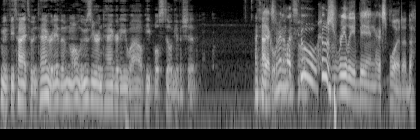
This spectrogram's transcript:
I mean, if you tie it to integrity, then well, lose your integrity while people still give a shit. I Yeah, I mean, like, myself. who who's really being exploited?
